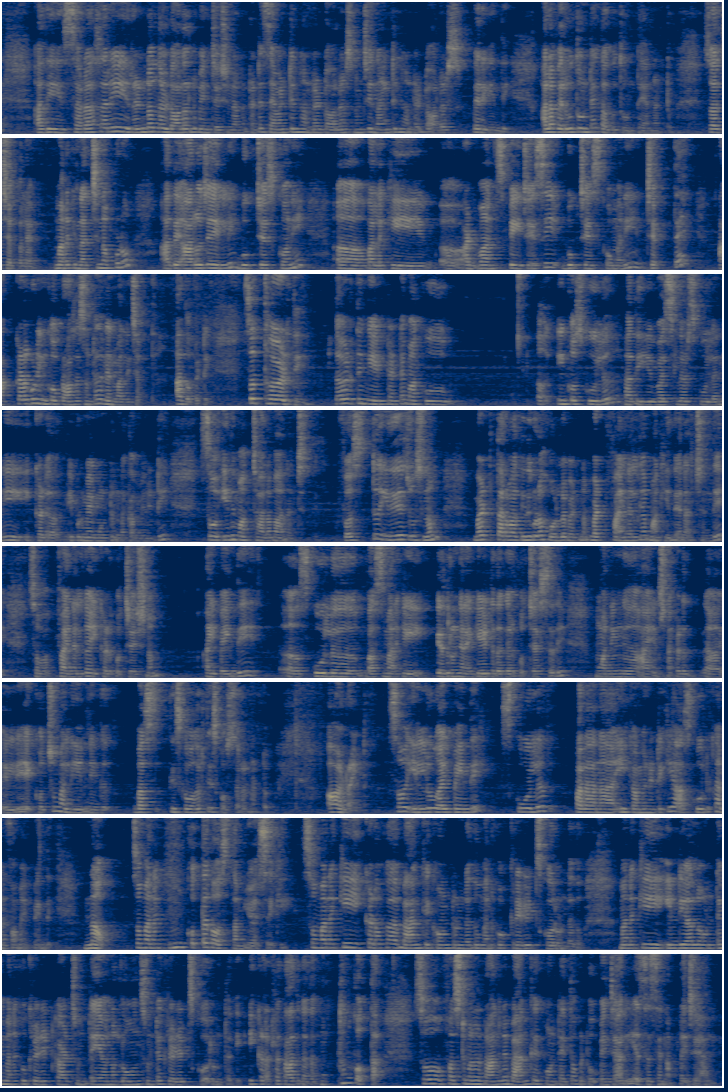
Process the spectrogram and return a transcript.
అది సరాసరి రెండు వందల డాలర్లు పెంచేసింది అన్నట్టు. అంటే సెవెంటీన్ హండ్రెడ్ డాలర్స్ నుంచి నైన్టీన్ హండ్రెడ్ డాలర్స్ పెరిగింది. అలా పెరుగుతుంటే తగ్గుతుంటాయి అన్నట్టు. సో అది చెప్పలేం. మనకి నచ్చినప్పుడు అదే ఆ రోజే వెళ్ళి బుక్ చేసుకొని వాళ్ళకి అడ్వాన్స్ పే చేసి బుక్ చేసుకోమని చెప్తే అక్కడ కూడా ఇంకో ప్రాసెస్ ఉంటుంది నేను మళ్ళీ చెప్తాను అదొకటి. So third thing third thing ఏంటంటే మాకు ఇంకో స్కూల్ అది వెస్లర్ స్కూల్ అని ఇక్కడ ఇప్పుడు మేము ఉంటున్న కమ్యూనిటీ సో ఇది మాకు చాలా బాగా నచ్చింది. ఫస్ట్ ఇదే చూసినాం బట్ తర్వాత ఇది కూడా హోల్లో పెట్టినాం బట్ ఫైనల్గా మాకు ఇదే నచ్చింది. సో ఫైనల్గా ఇక్కడికి వచ్చేసినాం. అయిపోయింది. స్కూల్ బస్ మనకి ఎదురుగానే గేట్ దగ్గరకు వచ్చేస్తుంది మార్నింగ్ ఆయన్స్ అక్కడ వెళ్ళి ఎక్కొచ్చు. మళ్ళీ ఈవినింగ్ బస్ తీసుకుపోతారు తీసుకొస్తారు అన్నట్టు ఆల్ రైట్ సో ఇల్లు అయిపోయింది. స్కూల్ పలానా ఈ కమ్యూనిటీకి ఆ స్కూల్ కన్ఫర్మ్ అయిపోయింది. నౌ సో మనం కొత్తగా వస్తాం యూఎస్ఏకి. సో మనకి ఇక్కడ ఒక బ్యాంక్ అకౌంట్ ఉండదు మనకు క్రెడిట్ స్కోర్ ఉండదు. మనకి ఇండియాలో ఉంటే మనకు క్రెడిట్ కార్డ్స్ ఉంటాయి ఏమైనా లోన్స్ ఉంటే క్రెడిట్ స్కోర్ ఉంటుంది. ఇక్కడ అట్లా కాదు కదా మొత్తం కొత్త. సో ఫస్ట్ మనం రాగానే బ్యాంక్ అకౌంట్ అయితే ఒకటి ఓపెన్ చేయాలి ఎస్ఎస్ఎన్ అప్లై చేయాలి.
